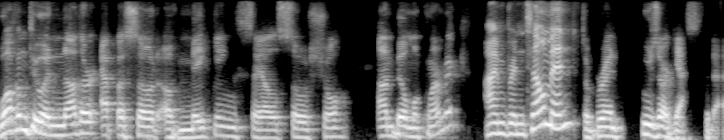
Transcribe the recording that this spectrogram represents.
Welcome to another episode of Making Sales Social. I'm Bill McCormick. I'm Brynne Tillman. So, Brynne, who's our guest today?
